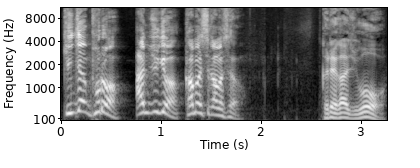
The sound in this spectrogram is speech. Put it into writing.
긴장 풀어 안 죽여 가만 있어 가만 있어. 그래가지고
